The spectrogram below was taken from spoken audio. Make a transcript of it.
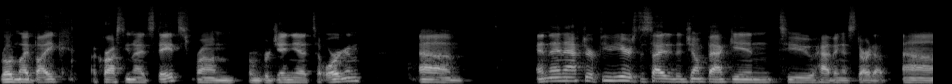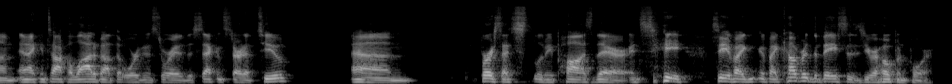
rode my bike across the United States from from Virginia to Oregon. Um, and then after a few years, decided to jump back into having a startup. Um, and I can talk a lot about the origin story of the second startup too. Um, first, I just let me pause there and see see if I if I covered the bases you were hoping for.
